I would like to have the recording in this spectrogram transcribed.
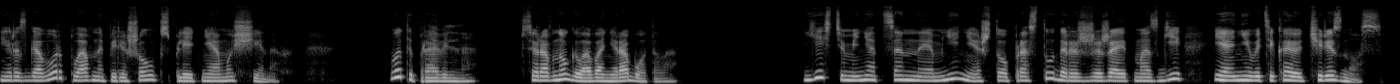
И разговор плавно перешел в сплетни о мужчинах. Вот и правильно. Все равно голова не работала. Есть у меня ценное мнение, что простуда разжижает мозги, и они вытекают через нос.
